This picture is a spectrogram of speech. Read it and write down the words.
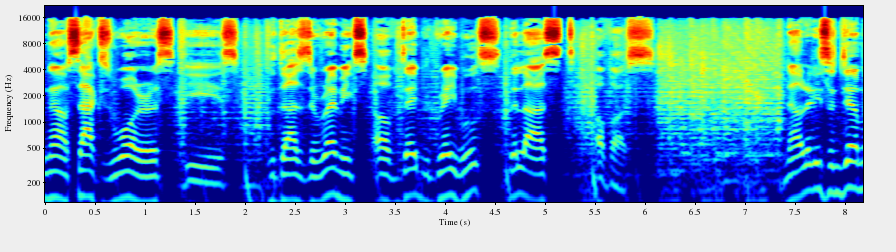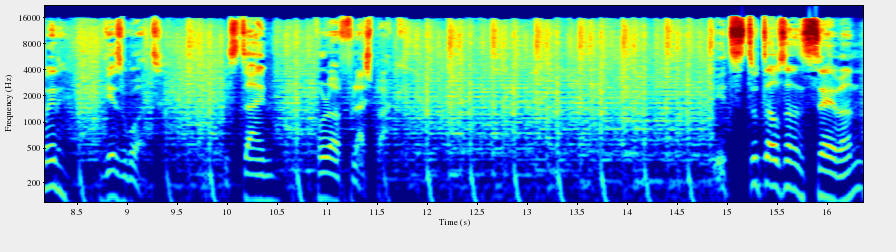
Now Sax Waters is who does the remix of David Gravell's The Last of Us. Now, ladies and gentlemen, guess what? It's time for a flashback. It's It's 2007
